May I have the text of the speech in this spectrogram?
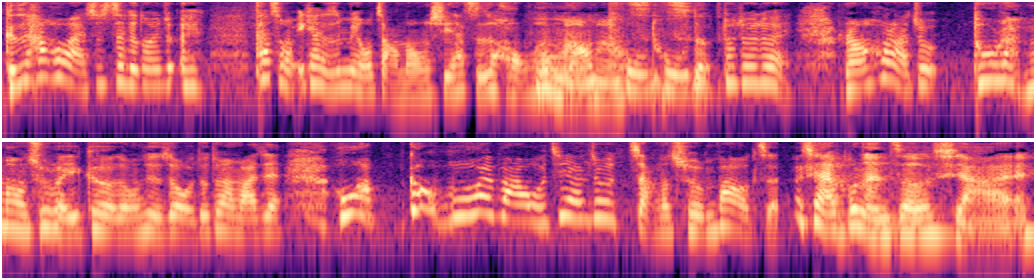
可是他后来是这个东西就，就哎，他从一开始是没有长东西，他只是红红然后突突的，对对对。然后后来就突然冒出了一颗东西的时候，我就突然发现，哇，够不会吧？我竟然就长了唇疱疹，而且还不能遮瑕哎。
